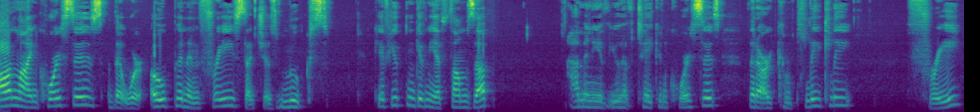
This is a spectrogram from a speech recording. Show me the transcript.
online courses that were open and free, such as MOOCs. Okay, if you can give me a thumbs up, how many of you have taken courses that are completely free,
